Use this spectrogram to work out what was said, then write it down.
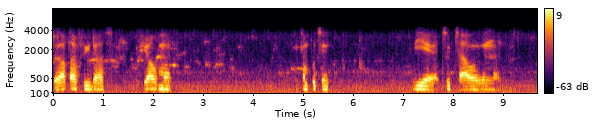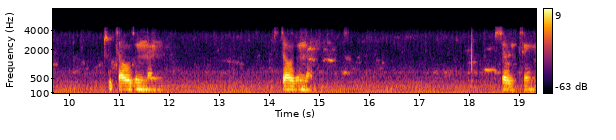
so after few that if you have more you can put in year 2000 and 2000 and 2017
